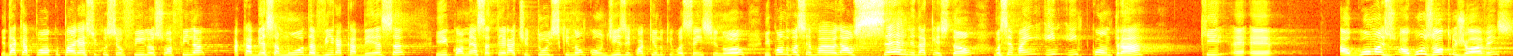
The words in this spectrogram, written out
e daqui a pouco parece que o seu filho ou sua filha, a cabeça muda, vira a cabeça e começa a ter atitudes que não condizem com aquilo que você ensinou, e quando você vai olhar o cerne da questão, você vai encontrar que é, é, algumas, alguns outros jovens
